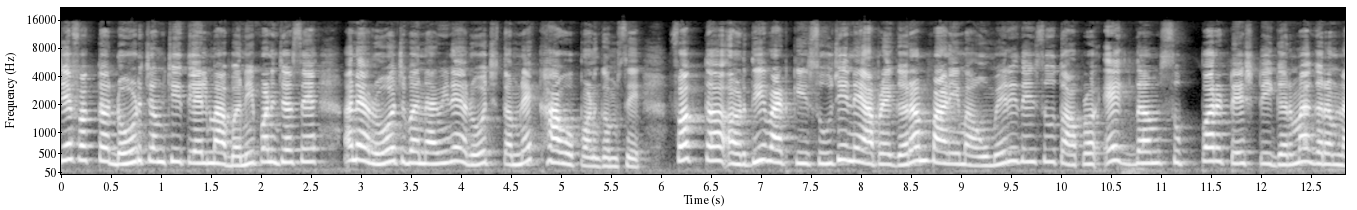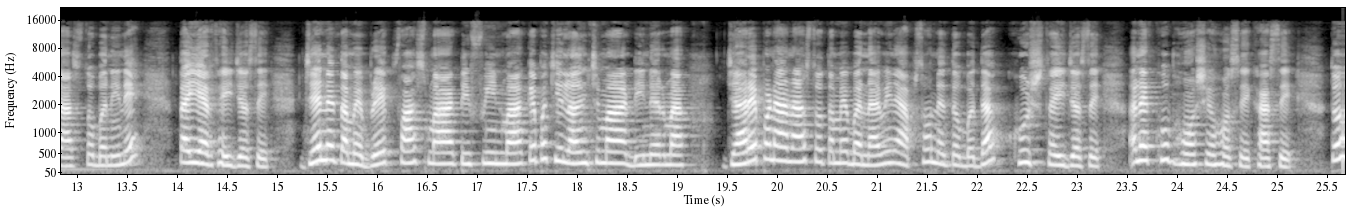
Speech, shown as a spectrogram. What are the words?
જે ફક્ત દોઢ ચમચી તેલમાં બની પણ જશે અને રોજ બનાવીને રોજ તમને ખાવો પણ ગમશે. ફક્ત અડધી વાટકી સૂજીને આપણે ગરમ પાણીમાં ઉમેરી દઈશું તો આપણો એકદમ સુપર ટેસ્ટી ગરમા ગરમ નાસ્તો બનીને તૈયાર થઈ જશે. જેને તમે બ્રેકફાસ્ટમાં, ટિફિનમાં કે પછી લંચમાં, ડિનરમાં જ્યારે પણ આ નાસ્તો તમે બનાવીને આપશો ને તો બધા ખુશ થઈ જશે અને ખૂબ હોંશે હોંશે ખાશે. તો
